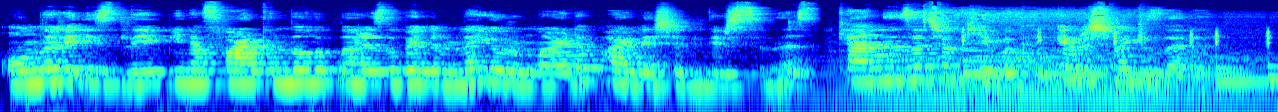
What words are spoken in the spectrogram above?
onları izleyip yine farkındalıklarınızı benimle yorumlarda paylaşabilirsiniz. Kendinize çok iyi bakın. Görüşmek üzere.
